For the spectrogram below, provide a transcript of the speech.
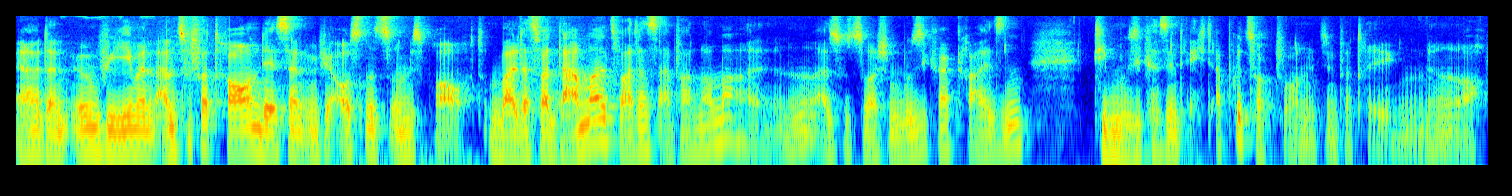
ja, dann irgendwie jemanden anzuvertrauen, der es dann irgendwie ausnutzt und missbraucht. Und weil das war damals, war das einfach normal. Ne? Also zum Beispiel Musikerkreisen, die Musiker sind echt abgezockt worden mit den Verträgen. Ne? Auch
